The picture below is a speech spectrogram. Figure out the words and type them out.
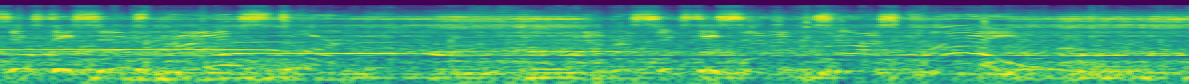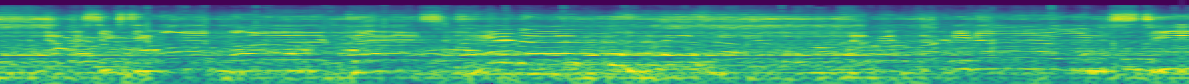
66, Bryan Stork. Number 67, Josh Kline. Number 61, Marcus Cannon. Number 39, Steve.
